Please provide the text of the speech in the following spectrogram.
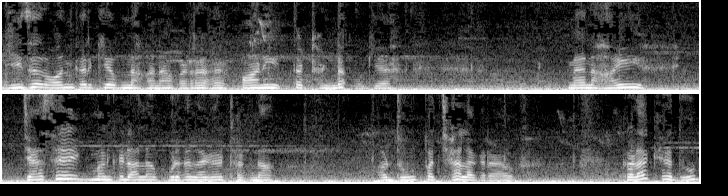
गीज़र ऑन करके अब नहाना पड़ रहा है। पानी इतना ठंडा हो गया है। मैं नहाई, जैसे एक के डाला पूरा लगा ठंडा। और धूप अच्छा लग रहा है अब। कड़क है धूप,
